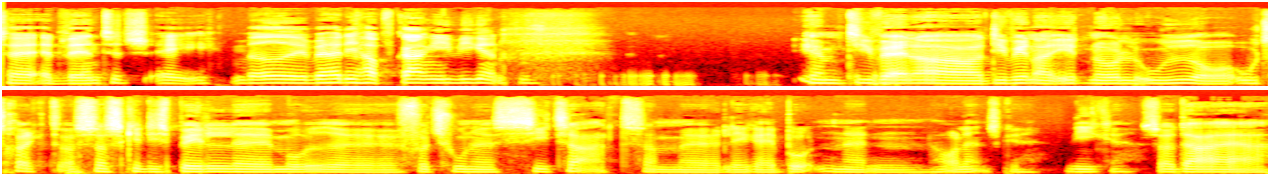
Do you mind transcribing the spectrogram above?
tage advantage af. Hvad, hvad har de haft gang i weekenden? Jamen, de vinder, de vinder 1-0 ude over Utrecht, og så skal de spille mod Fortuna Sittard, som ligger i bunden af den hollandske liga. Så der er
